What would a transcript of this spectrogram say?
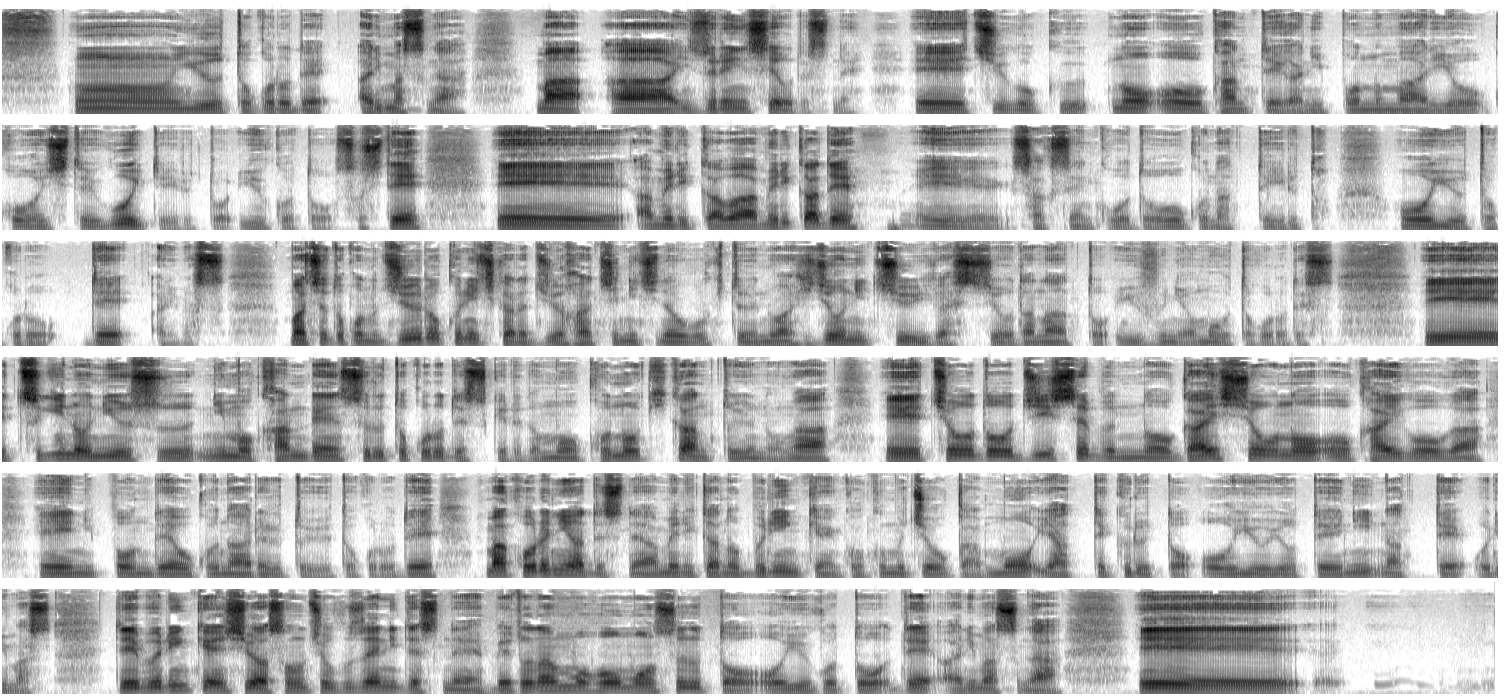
いうところでありますが、まあ、あいずれにせよですね、えー、中国の艦艇が日本の周りをこうして動いているということ。そして、えー、アメリカはアメリカで、えー、作戦行動を行っているというところであります、まあ、ちょっとこの16日から18日の動きというのは非常に注意が必要だなというふうに思うところです、えー、次のニュースにも関連するところですけれどもこの期間というのが、えー、ちょうど G7 の外相の会合が、えー、日本で行われるというところで、まあ、これにはですねアメリカのブリンケン国務長官もやってくるという予定になっております。でブリンケン氏はその直前にですねベトナムも訪問するということでありますが、えー、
